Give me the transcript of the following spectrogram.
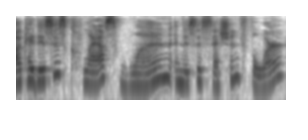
Okay, this is class one, and this is session four.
